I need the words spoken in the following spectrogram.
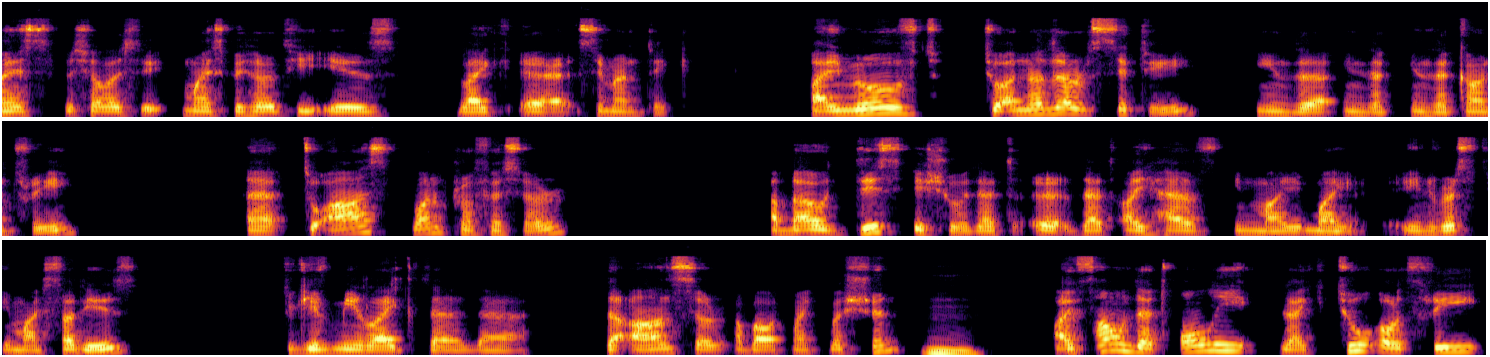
My specialty my specialty is like uh, semantic. I moved to another city in the in the in the country uh, to ask one professor about this issue that uh, that I have in my my university my studies to give me like the the the answer about my question. Mm. I found that only like two or three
